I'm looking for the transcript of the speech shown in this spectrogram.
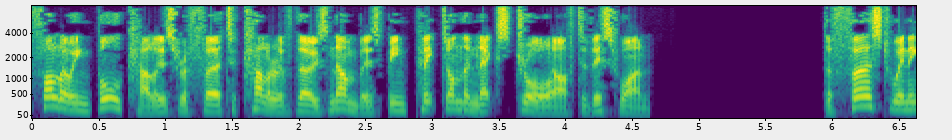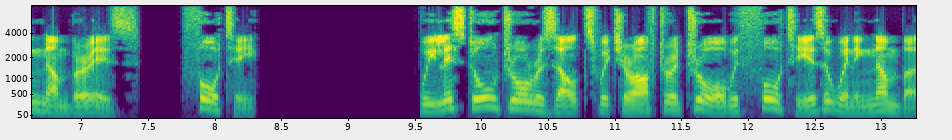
Following ball colors refer to color of those numbers being picked on the next draw after this one. The first winning number is 40. We list all draw results which are after a draw with 40 as a winning number.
